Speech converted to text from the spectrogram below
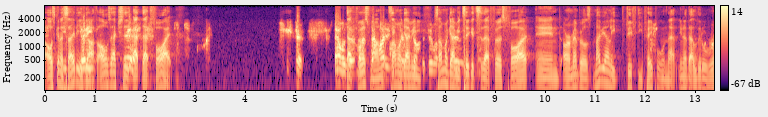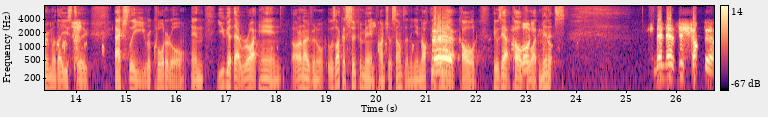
I was going to say to you, That he- Garth, I was actually Yeah. at that fight. That was That a- first that- I one, didn't someone gave me Scott to do what someone gave me tickets to that first fight, and I remember it was maybe only fifty people in that you know that little room where they used to actually record it all. And you get that right hand. I don't know even it was like a Superman punch or something, and you knocked this guy out cold. He was out cold for like minutes. And then that just shocked the,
